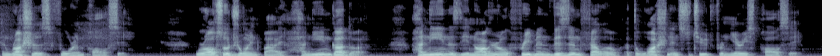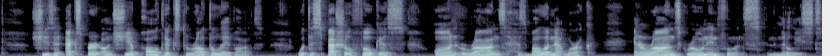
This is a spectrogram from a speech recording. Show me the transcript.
and Russia's foreign policy. We're also joined by Hanin Ghaddar. Hanin is the inaugural Friedmann Visiting Fellow at the Washington Institute for Near East Policy. She is an expert on Shia politics throughout the Levant, with a special focus on Iran's Hezbollah network and Iran's growing influence in the Middle East.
